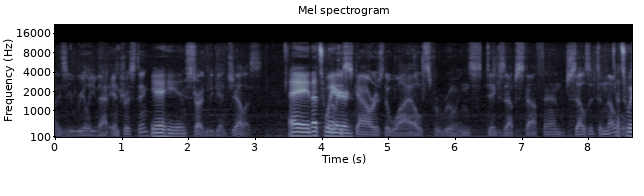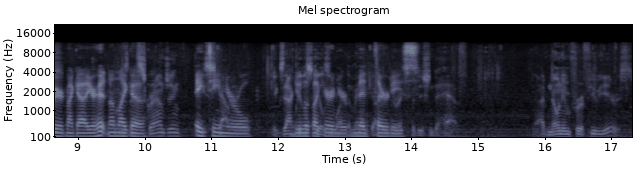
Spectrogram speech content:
Is he really that interesting? Yeah, he is. I'm starting to get jealous. Hey, that's Well, he weird. scours the wilds for ruins, digs up stuff, and sells it to nobles. That's weird, my guy. You're hitting on like a scrounging. 18 year old. Exactly You look like you're in your want the man mid guy in your 30s. expedition to have. I've known him for a few years.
